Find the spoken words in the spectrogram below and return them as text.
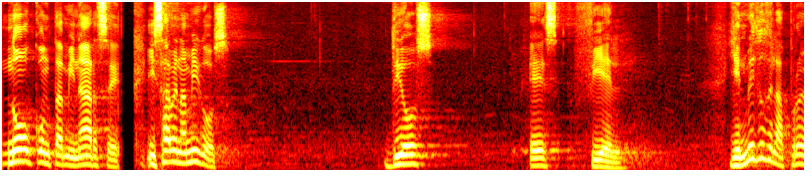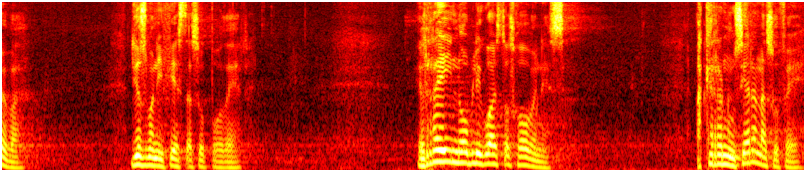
no contaminarse. Y saben, amigos, Dios es fiel. Y en medio de la prueba, Dios manifiesta su poder. El rey no obligó a estos jóvenes a que renunciaran a su fe.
